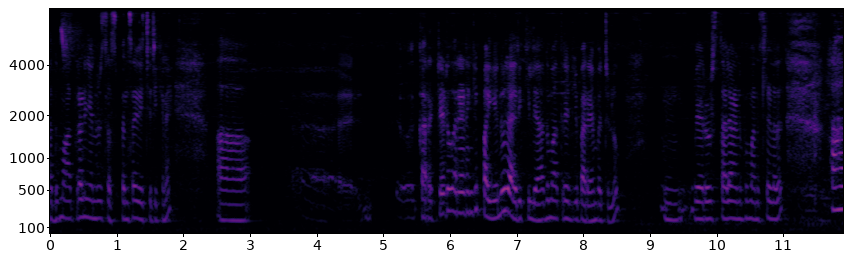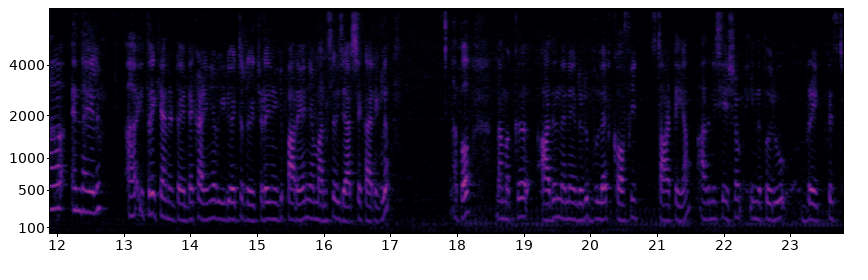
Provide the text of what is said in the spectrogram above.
അത് മാത്രമാണ് ഞാനൊരു സസ്പെൻസായി വെച്ചിരിക്കണേ. കറക്റ്റായിട്ട് പറയുകയാണെങ്കിൽ പയ്യന്നൂരായിരിക്കില്ല. അത് മാത്രമേ എനിക്ക് പറയാൻ പറ്റുള്ളൂ. വേറൊരു സ്ഥലമാണ് ഇപ്പോൾ മനസ്സിലുള്ളത്. എന്തായാലും ഇത്രയൊക്കെയാണ് കേട്ടോ എന്റെ കഴിഞ്ഞ വീഡിയോ ആയിട്ട് റിലേറ്റഡ് എനിക്ക് പറയാൻ ഞാൻ മനസ്സിൽ വിചാരിച്ച കാര്യങ്ങൾ അപ്പോൾ നമുക്ക് ആദ്യം തന്നെ എന്റെ ഒരു ബുള്ളറ്റ് കോഫി സ്റ്റാർട്ട് ചെയ്യാം. അതിനുശേഷം ഇന്നത്തെ ഒരു ബ്രേക്ക്ഫാസ്റ്റ്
